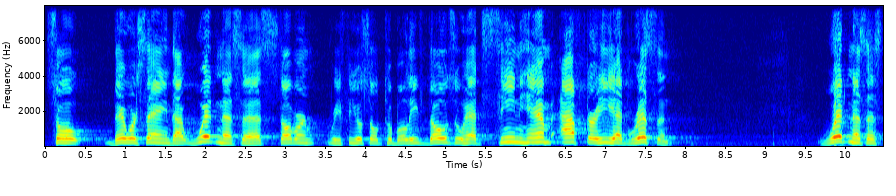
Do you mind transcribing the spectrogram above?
So they were saying that witnesses, stubborn refusal to believe those who had seen him after he had risen. Witnesses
